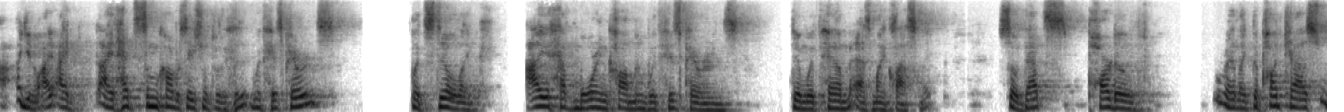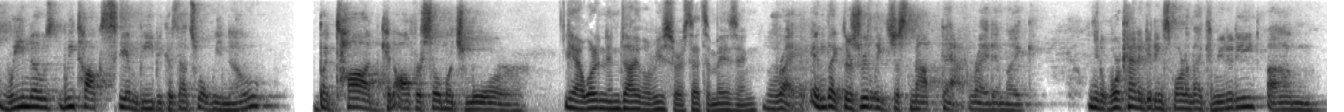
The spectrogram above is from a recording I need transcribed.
I, you know, I, I, I had some conversations with his, with his parents, but still, like, I have more in common with his parents than with him as my classmate. So that's part of right. Like the podcast, we know we talk CMV because that's what we know, but Todd can offer so much more. Yeah, what an invaluable resource. That's amazing. Right. And like there's really just not that, right? And like, you know, we're kind of getting smart in that community. Um,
